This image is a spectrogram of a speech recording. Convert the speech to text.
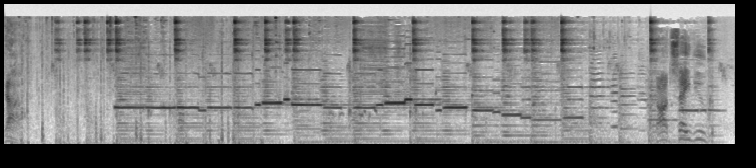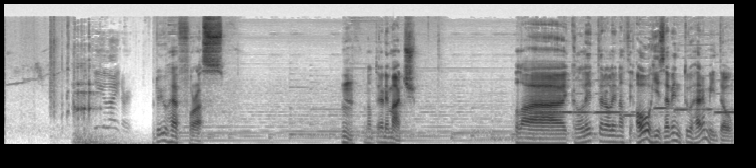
Yeah. God save you. See you later. What do you have for us? Hmm, not really much. Like, literally nothing. Oh, he's having two hare meat though.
